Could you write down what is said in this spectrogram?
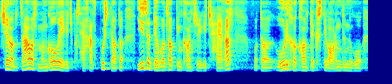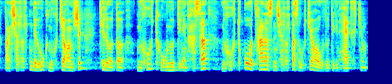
Жишээ нь одоо заавал Mongolia гэж бас хайхаал бүш тэ одоо is a developing country гэж хайгаал одоо өөрийнхөө контекстыг оронд нь нөгөө баг шалгалтын дээр үг нөхөж байгаа юм шиг тэр одоо нөхөгдөх үгнүүдийг нь хасаад нөхөгдөхгүй цаанаас нь шалгалтаас өгж байгаа үгнүүдийг нь хайдаг юм.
